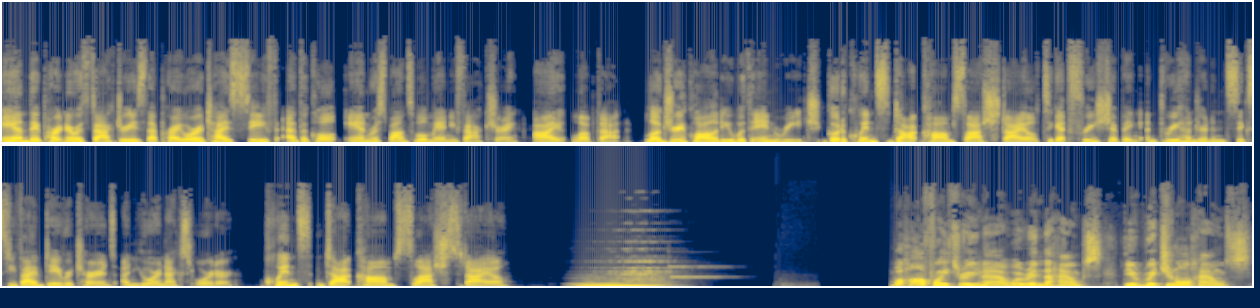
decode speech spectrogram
And they partner with factories that prioritize safe, ethical, and responsible manufacturing. I love that. Luxury quality within reach. Go to quince.com slash style to get free shipping and 365 day returns on your next order. Quince.com slash style. We're halfway through Yeah. now. We're in the house, the original house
